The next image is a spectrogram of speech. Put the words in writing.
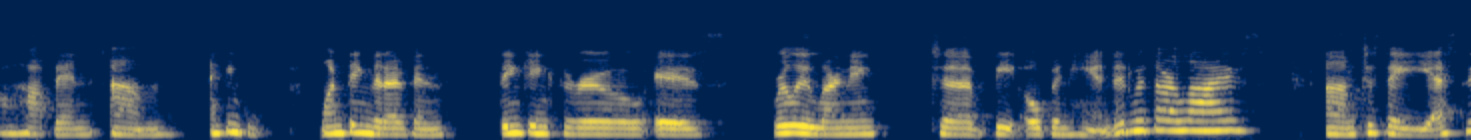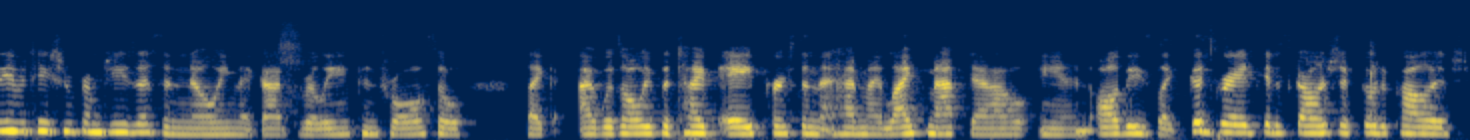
I'll hop in. Um, I think one thing that I've been thinking through is really learning to be open handed with our lives, um, to say yes to the invitation from Jesus and knowing that God's really in control. So, like, I was always the type A person that had my life mapped out and all these like good grades, get a scholarship, go to college,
